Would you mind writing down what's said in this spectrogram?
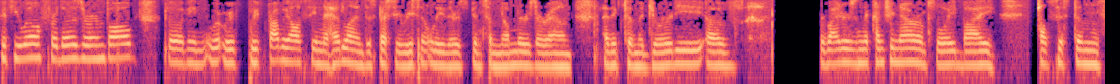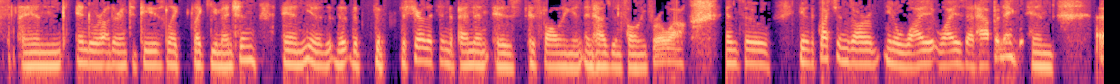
if you will, for those who are involved. So I mean, we've we've probably all seen the headlines, especially recently. There's been some numbers around. I think the majority of providers in the country now are employed by health systems and and or other entities like like you mentioned. And you know the the the, the share that's independent is is falling and, and, has been falling for a while. And so you know the questions are you know why why is that happening? And uh,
